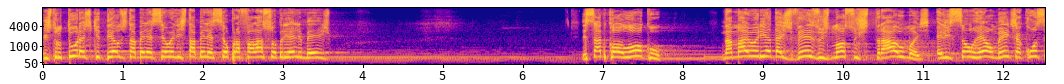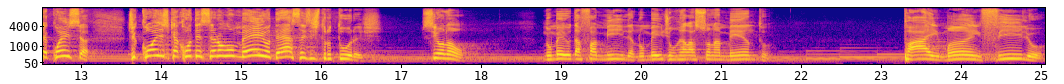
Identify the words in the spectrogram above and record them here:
estruturas que Deus estabeleceu, Ele estabeleceu para falar sobre Ele mesmo. E sabe qual é o louco? Na maioria das vezes, os nossos traumas, eles são realmente a consequência de coisas que aconteceram no meio dessas estruturas. Sim ou não? no meio da família, no meio de um relacionamento. Pai, mãe, filho,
